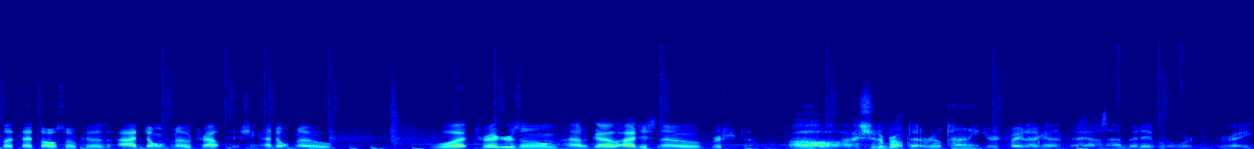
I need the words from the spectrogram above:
But that's also because I don't know trout fishing. I don't know what triggers them, how to go. I just know. Oh, I should have brought that real tiny jerk bait I got at the house. I bet it would have worked great.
